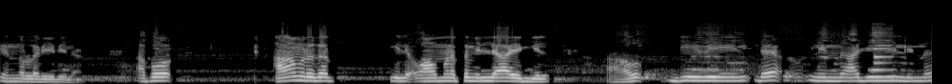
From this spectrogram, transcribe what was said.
എന്നുള്ള രീതിയിലാണ്. അപ്പോ ആ മൃഗ ഓമനത്വം ഇല്ല എങ്കിൽ ആ ജീവിന്റെ നിന്ന് ആ ജീവിയിൽ നിന്ന്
